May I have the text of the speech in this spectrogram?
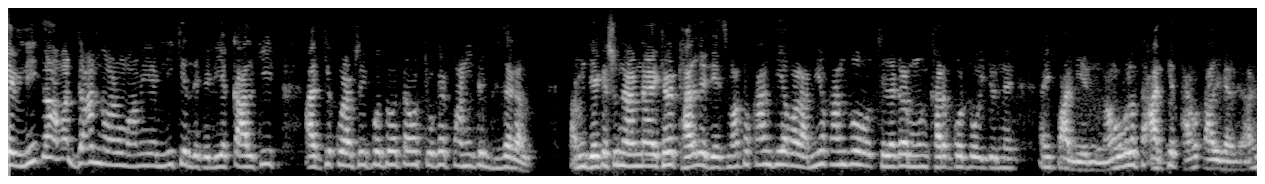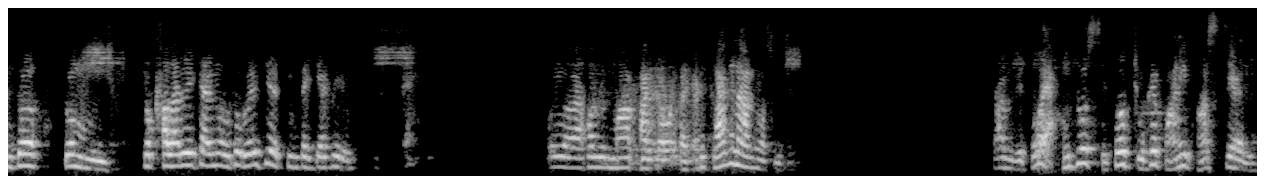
এমনি তো আমার জান নরম, আমি এমনি কেঁদে ফেলি কালকে আজকে কোরআশই পড়তে পড়তে আমার চোখের পানিতে ভিজে গেল। আমি দেখে শুনে আমি না, এখানে থাকলে রেস মা তো কাঁদছি আবার, আমিও কাঁদবো, ছেলেটার মন খারাপ করব ওই জন্য আমি পালিয়ে নিলাম ও বলো আজকে থাকো, কাল যাবে। আমি তো তো খালা রয়েছে, আমি ও তো রয়েছে চিন্তা গেছে ওই এখন মা থাকবে আমার কাছে আমি থাক না, আমি অসুবিধা আমি তো, এখন তো সে তো চোখে পানি ভাসছে আগে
